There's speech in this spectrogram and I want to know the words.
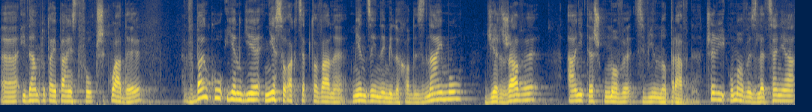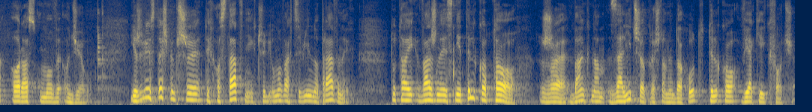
E, I dam tutaj Państwu przykłady. W banku ING nie są akceptowane m.in. dochody z najmu, dzierżawy, ani też umowy cywilnoprawne, czyli umowy zlecenia oraz umowy o dzieło. Jeżeli jesteśmy przy tych ostatnich, czyli umowach cywilnoprawnych, tutaj ważne jest nie tylko to, że bank nam zaliczy określony dochód, tylko w jakiej kwocie.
